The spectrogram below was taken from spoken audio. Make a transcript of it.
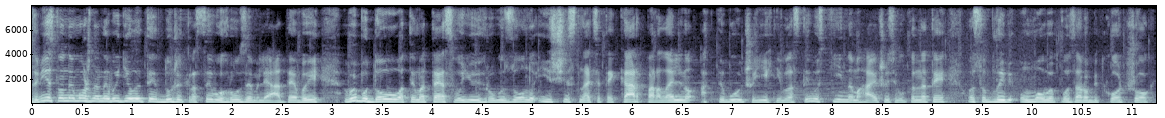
Звісно, не можна не виділити дуже красиву гру земля, де ви вибудовуватимете свою ігрову зону із 16 карт, паралельно активуючи їхні властивості і намагаючись виконати особливі умови по заробітку очок.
